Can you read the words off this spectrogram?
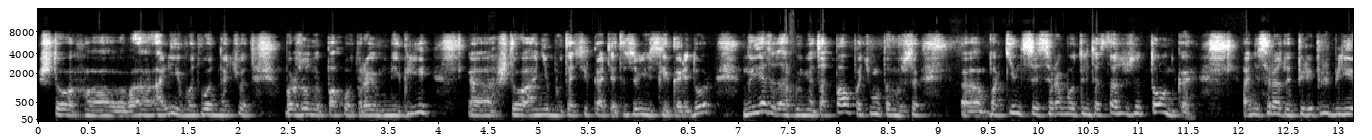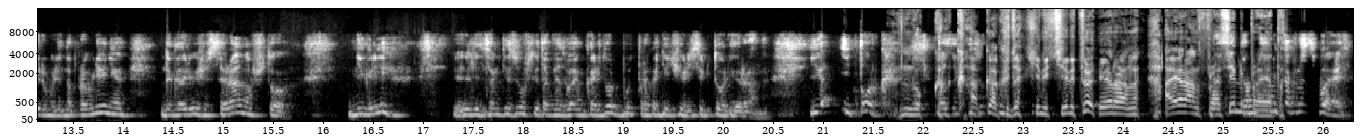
что э, Али вот-вот начнет вооруженный поход в район Мигри, э, что они будут отсекать этот Суннитский коридор. Но и этот аргумент отпал. Почему? Потому что э, бакинцы сработали достаточно тонко. Они сразу переприблировали направление, договорившись с Ираном, что Мигри или Зангизурский так называемый коридор будет проходить через территорию Ирана. И, и торг. Ну, как, как, как это через территорию Ирана? А Иран спросили там, про это? Как называют?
